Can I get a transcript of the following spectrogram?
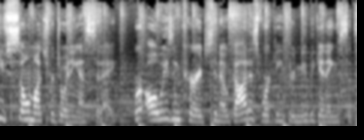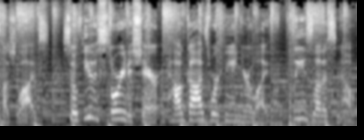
you so much for joining us today. We're always encouraged to know God is working through new beginnings to touch lives. So if you have a story to share of how God's working in your life, please let us know.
